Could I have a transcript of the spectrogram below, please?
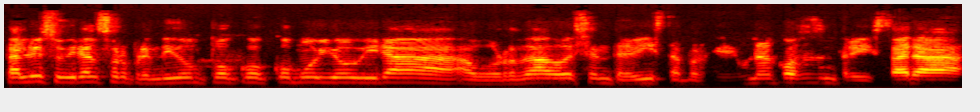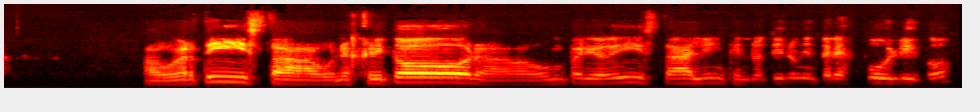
tal vez hubieran sorprendido un poco cómo yo hubiera abordado esa entrevista, porque una cosa es entrevistar a, a un artista, a un escritor, a un periodista, a alguien que no tiene un interés público,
